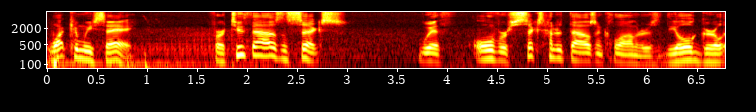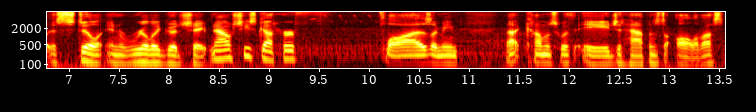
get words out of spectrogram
what can we say? For 2006, with over 600,000 kilometers, the old girl is still in really good shape. Now, she's got her flaws. I mean, that comes with age. It happens to all of us.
